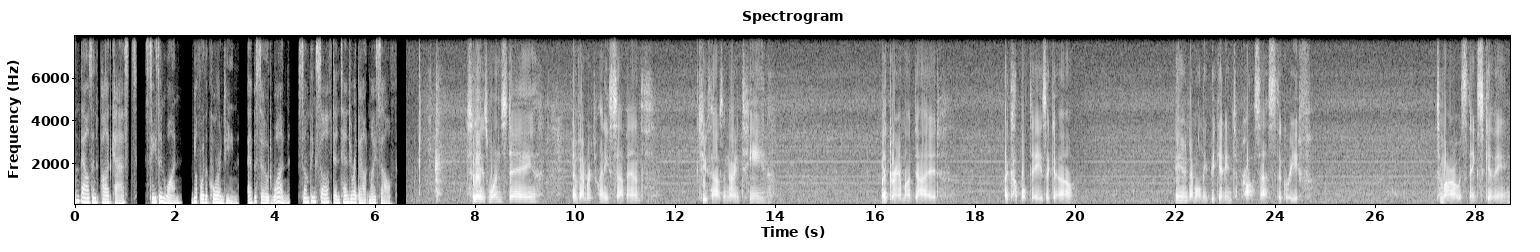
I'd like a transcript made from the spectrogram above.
1000 Podcasts, Season 1, Before the Quarantine, Episode 1, Something Soft and Tender About Myself. Today is Wednesday, November 27th, 2019. My grandma died a couple days ago, and I'm only beginning to process the grief. Tomorrow is Thanksgiving.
